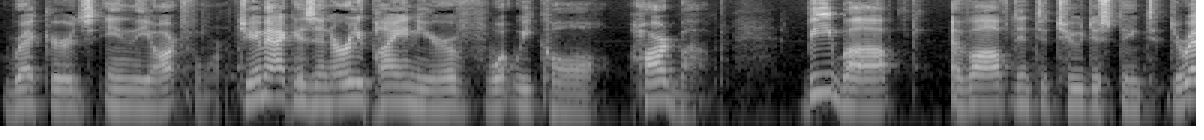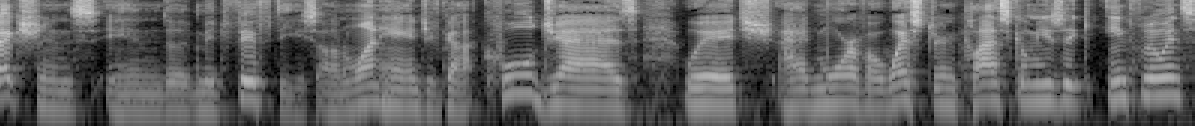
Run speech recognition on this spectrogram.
records in the art form. J-Mac is an early pioneer of what we call hard bop. Bebop evolved into two distinct directions in the mid 50s. On one hand, you've got cool jazz, which had more of a Western classical music influence,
